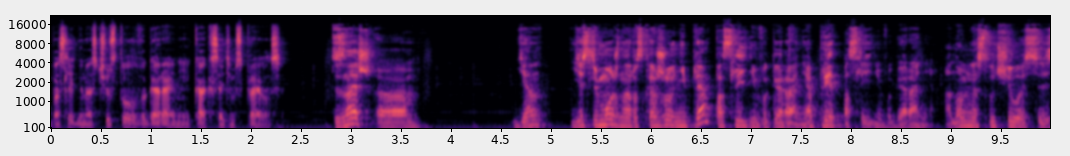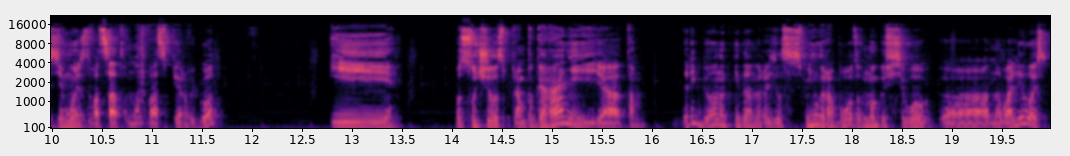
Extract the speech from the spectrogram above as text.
последний раз чувствовал выгорание и как с этим справился? Ты знаешь, э, я, если можно, расскажу не прям последнее выгорание, а предпоследнее выгорание. Оно у меня случилось зимой с 20 на 21 год. И вот случилось прям выгорание, и я там ребенок недавно родился, сменил работу, много всего э, навалилось.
